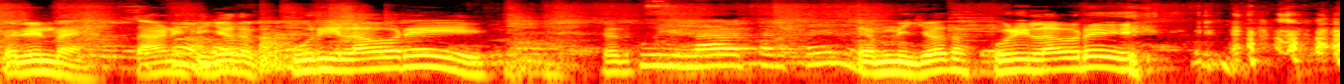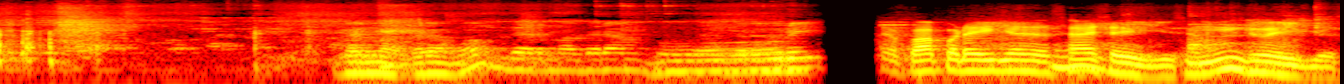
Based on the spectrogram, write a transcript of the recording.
કરીનભાઈ તાણી થી ગયો તો પૂરી લાવો રે. પૂરી લાવે એમની જો તો પૂરી લાવો રે. ગરમા ગરમ પૂરી. પાપડ આવી ગયા છે સાસ આવી ગઈ છે ઊંધું આવી ગયો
